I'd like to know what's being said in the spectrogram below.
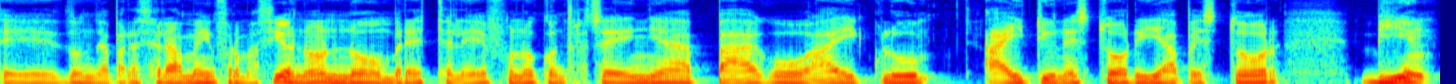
Eh, donde aparecerá más información, ¿no? Nombres, teléfono, contraseña, pago, iClub, iTunes Store y App Store. Bien,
